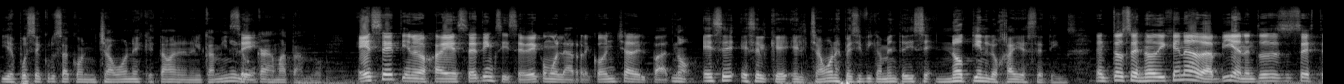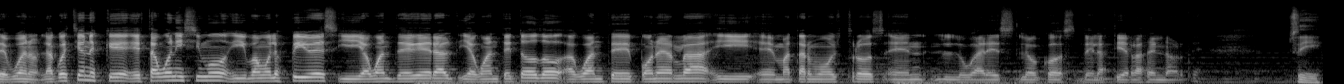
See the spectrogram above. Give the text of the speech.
y después se cruza con chabones que estaban en el camino y lo caga matando. Ese tiene los high settings y se ve como la reconcha del pato. No, ese es el que el chabón específicamente dice no tiene los high settings. Entonces no dije nada. Bien, entonces es este. Bueno, la cuestión es que está buenísimo y vamos los pibes y aguante Geralt y aguante todo, aguante ponerla y eh, matar monstruos en lugares locos de las tierras del norte. Sí,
